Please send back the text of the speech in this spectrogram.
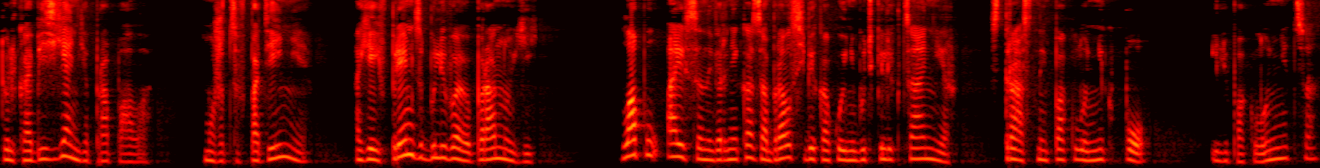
Только обезьянья пропала. Может, совпадение? А я и впрямь заболеваю паранойей. Лапу Альса наверняка забрал себе какой-нибудь коллекционер, страстный поклонник По. Или поклонница.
